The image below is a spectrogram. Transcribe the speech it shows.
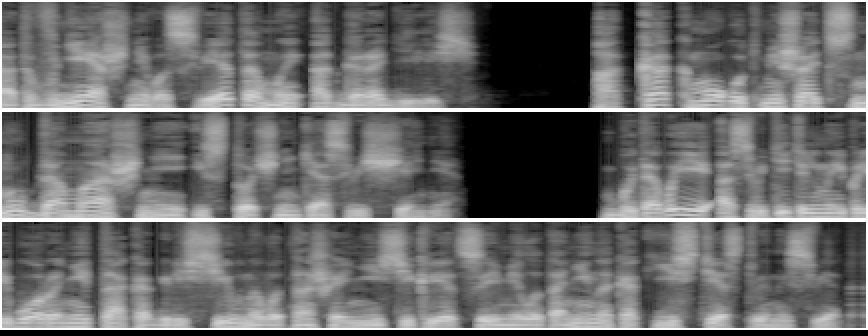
от внешнего света мы отгородились. А как могут мешать сну домашние источники освещения? Бытовые осветительные приборы не так агрессивны в отношении секреции мелатонина, как естественный свет.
